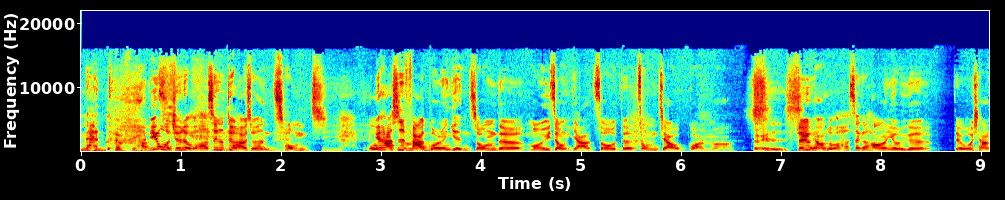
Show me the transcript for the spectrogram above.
难的表情。因为我觉得哇，这个对我来说很冲击，因为他是法国人眼中的某一种亚洲的宗教观嘛。对，是，所以我想说哇，这个好像有一个。对，我想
